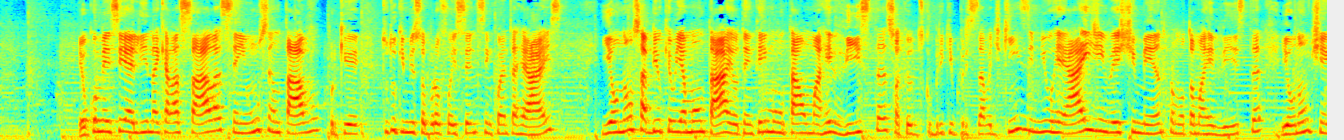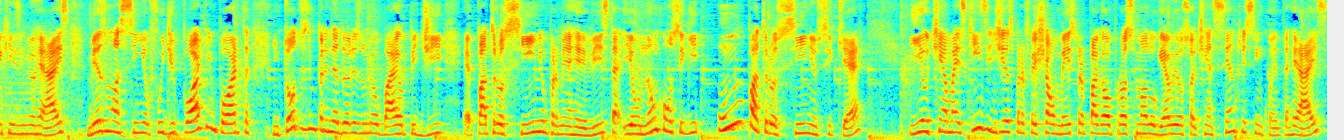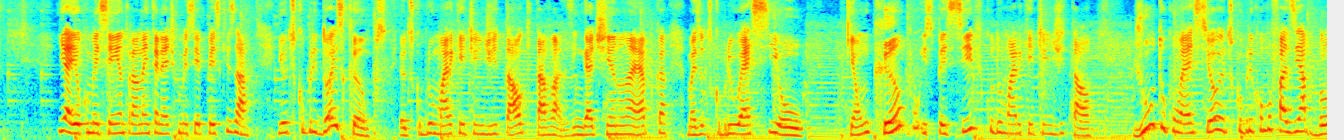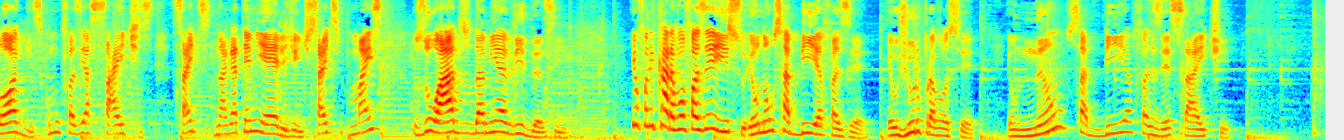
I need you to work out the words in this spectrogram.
Eu comecei ali naquela sala sem um centavo, porque tudo que me sobrou foi 150 reais. E eu não sabia o que eu ia montar. Eu tentei montar uma revista, só que eu descobri que precisava de 15 mil reais de investimento para montar uma revista e eu não tinha 15 mil reais. Mesmo assim, eu fui de porta em porta em todos os empreendedores do meu bairro pedi é, patrocínio para minha revista e eu não consegui um patrocínio sequer. E eu tinha mais 15 dias para fechar o mês para pagar o próximo aluguel e eu só tinha 150 reais. E aí eu comecei a entrar na internet, comecei a pesquisar. E eu descobri dois campos. Eu descobri o marketing digital, que estava engatinhando na época, mas eu descobri o SEO, que é um campo específico do marketing digital. Junto com o SEO, eu descobri como fazia blogs, como fazia sites, sites na HTML, gente, sites mais zoados da minha vida, assim. E eu falei, cara, eu vou fazer isso. Eu não sabia fazer. Eu juro pra você. Eu não sabia fazer site.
